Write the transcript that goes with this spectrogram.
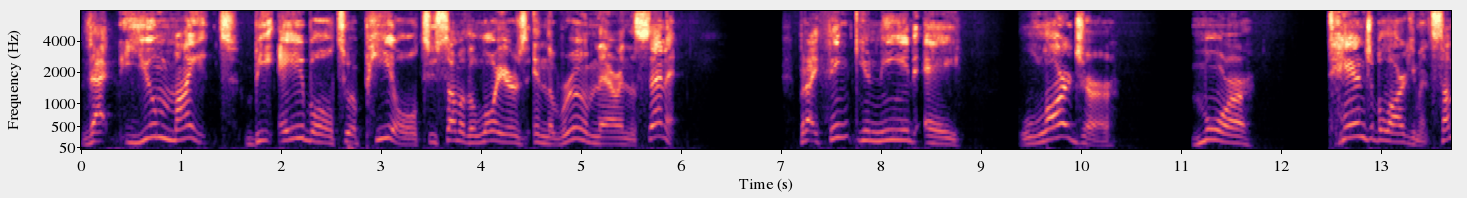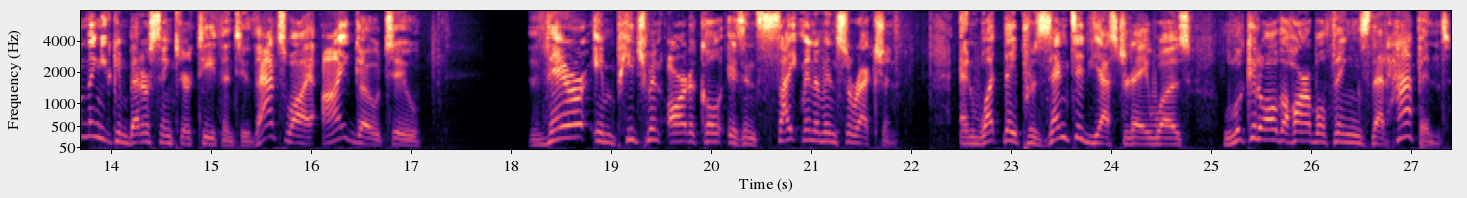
That you might be able to appeal to some of the lawyers in the room there in the Senate. But I think you need a larger, more tangible argument, something you can better sink your teeth into. That's why I go to their impeachment article is incitement of insurrection. And what they presented yesterday was look at all the horrible things that happened.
